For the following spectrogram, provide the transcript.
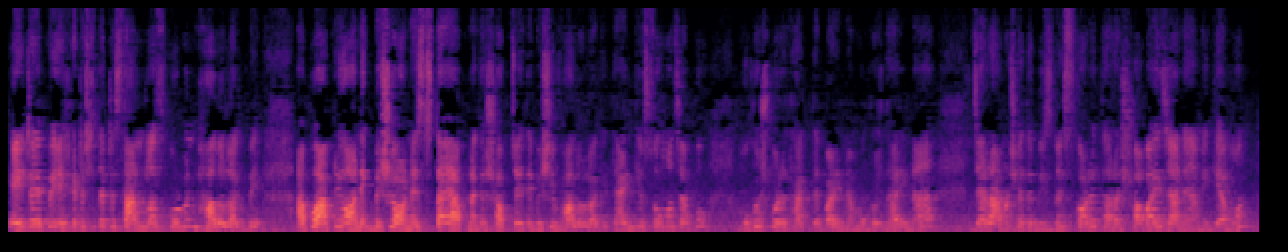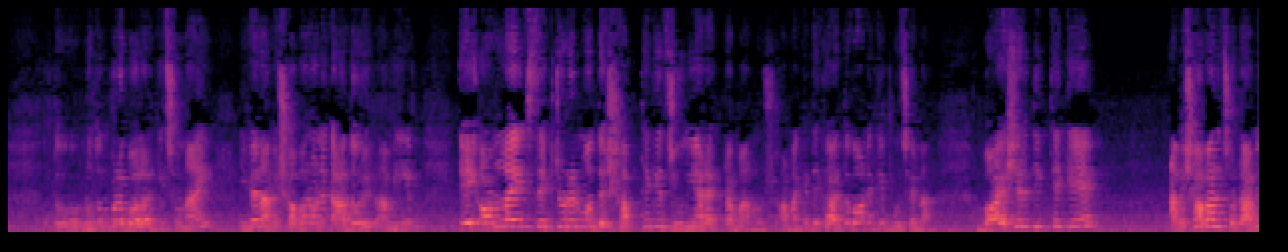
এই টাইপের এটার সাথে একটা সানগ্লাস পরবেন, ভালো লাগবে। আপু, আপনি অনেক বেশি অনেস্ট তাই আপনাকে সবচাইতে বেশি ভালো লাগে। থ্যাংক ইউ সো মাচ আপু। মুখোশ পরে থাকতে পারি না, মুখোশধারী না। যারা আমার সাথে বিজনেস করে, তারা সবাই জানে আমি কেমন। তো নতুন করে বলার কিছু নাই। ইভেন আমি সবার অনেক আদরের। আমি এই অনলাইন সেক্টরের মধ্যে সব থেকে জুনিয়র একটা মানুষ। আমাকে দেখে হয়তোবা অনেকে বুঝে না। বয়সের দিক থেকে আমি সবার ছোট, আমি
